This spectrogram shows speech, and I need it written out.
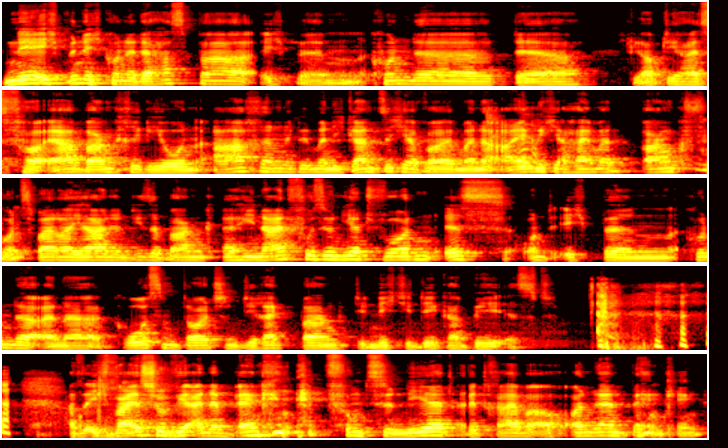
Nee, ich bin nicht Kunde der Haspa. Ich bin Kunde der ich glaube, die heißt VR Bank Region Aachen. Ich bin mir nicht ganz sicher, weil meine eigentliche Heimatbank vor mhm. zwei, drei Jahren in diese Bank äh, hineinfusioniert worden ist. Und ich bin Kunde einer großen deutschen Direktbank, die nicht die DKB ist. Also ich weiß schon, wie eine Banking-App funktioniert, betreibe auch Online-Banking.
